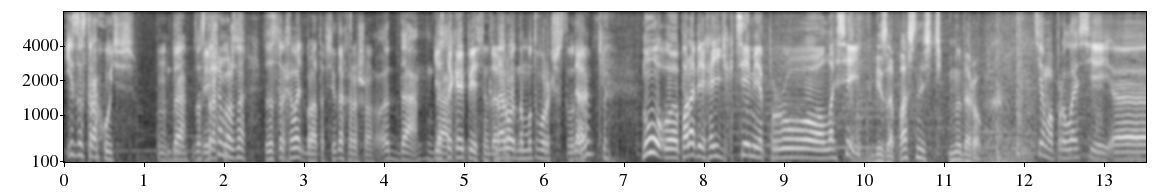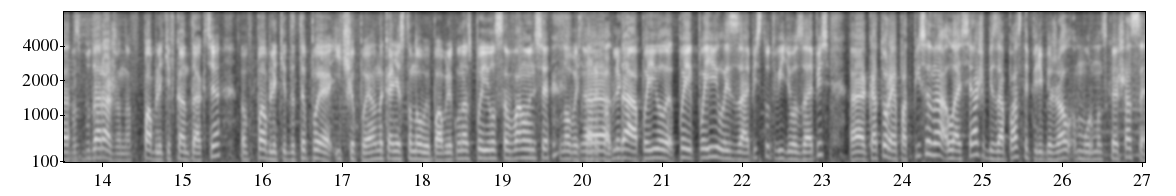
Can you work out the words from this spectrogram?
И застрахуйтесь. Да, Еще застрахуйтесь. можно застраховать брата, всегда хорошо. Э, Да, Есть да. такая песня К даже. народному творчеству, Да. да? Ну, э, пора переходить к теме про лосей. Безопасность на дорогах. Тема про лосей э, взбудоражена в паблике ВКонтакте, в паблике ДТП и ЧП. Наконец-то новый паблик у нас появился в анонсе. Новый старый Э, паблик. Да, появила- по- появилась запись, тут видеозапись, э, которая подписана «Лосяж безопасно перебежал Мурманское шоссе».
